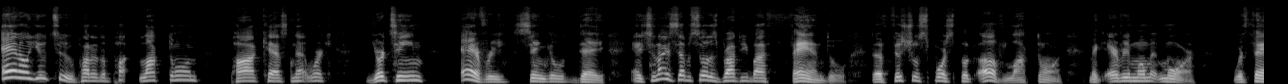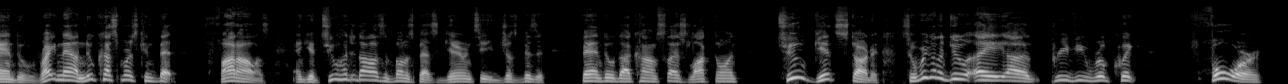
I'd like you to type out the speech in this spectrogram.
and on YouTube, part of the po- Locked On Podcast Network, your team every single day. And tonight's episode is brought to you by FanDuel, the official sports book of Locked On. Make every moment more with FanDuel. Right now, new customers can bet $5 and get $200 in bonus bets guaranteed. Just visit fanduel.com slash locked on to get started. So we're going to do a uh, preview real quick for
